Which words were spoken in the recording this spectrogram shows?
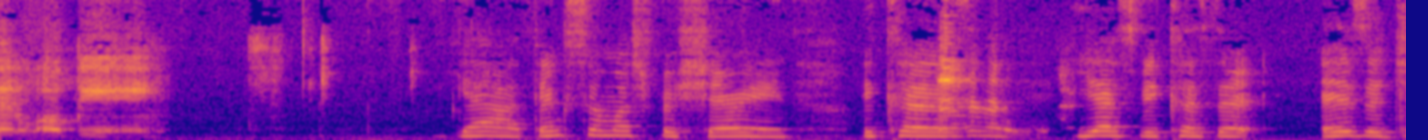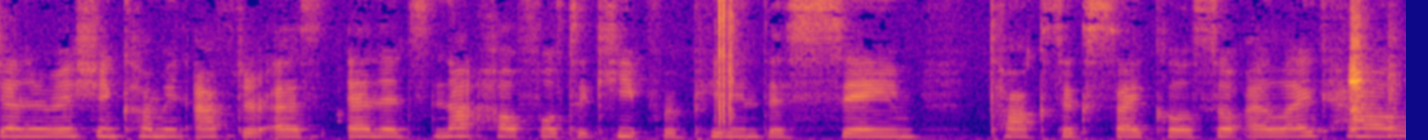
and well being. Yeah, thanks so much for sharing. Because, yes, because there is a generation coming after us, and it's not helpful to keep repeating the same toxic cycle. So I like how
